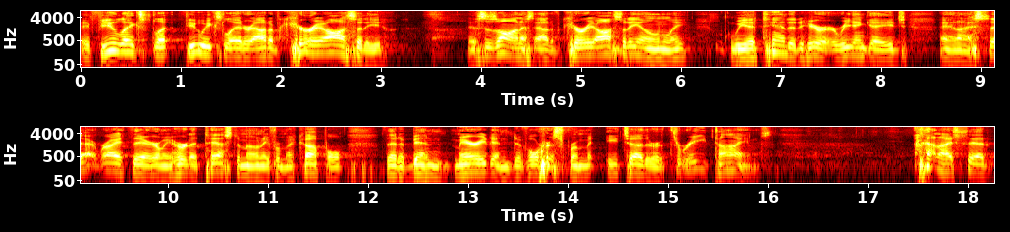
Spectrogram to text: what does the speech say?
A few weeks, few weeks later, out of curiosity, this is honest, out of curiosity only, we attended here at Reengage, and I sat right there and we heard a testimony from a couple that had been married and divorced from each other three times. And I said,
